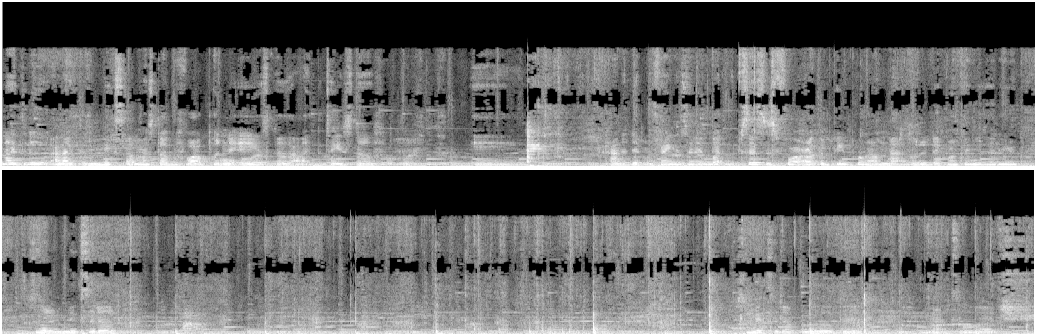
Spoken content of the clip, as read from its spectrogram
Normally like to do, I like to mix up my stuff before I put in the eggs because I like to taste stuff and kind of dip my fingers in it. But since it's for other people, I'm not going to dip my fingers in here. I'm going to mix it up. Just mix it up a little bit, not too much.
